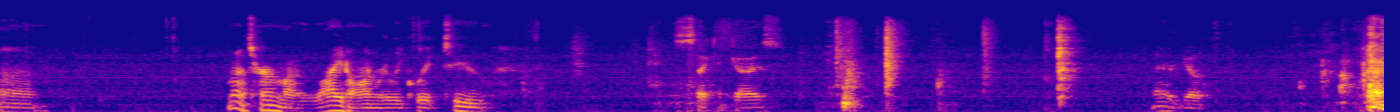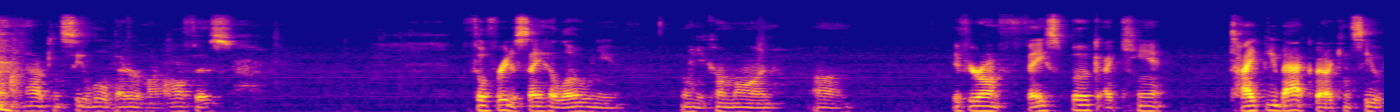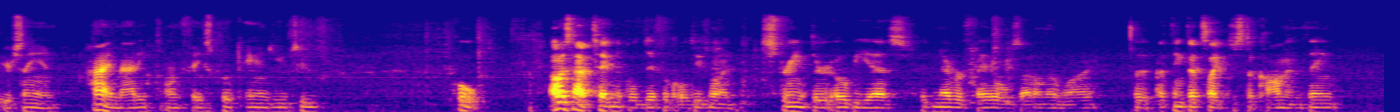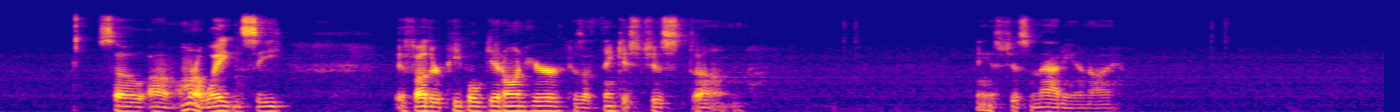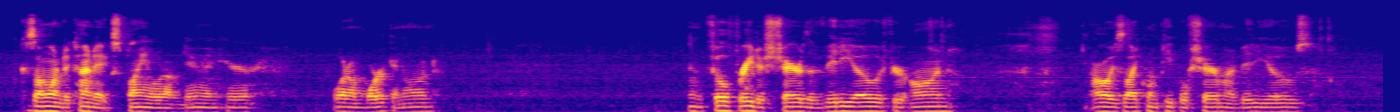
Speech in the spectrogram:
Um, I'm going to turn my light on really quick too. Second, guys. There we go. now I can see a little better in my office. Feel free to say hello when you when you come on. Um, if you're on Facebook, I can't type you back, but I can see what you're saying. Hi, Maddie, on Facebook and YouTube. Cool. I always have technical difficulties when I stream through OBS. It never fails. I don't know why, but I think that's like just a common thing. So um, I'm gonna wait and see if other people get on here because I think it's just um, I think it's just Maddie and I because I wanted to kind of explain what I'm doing here, what I'm working on. And feel free to share the video if you're on. I always like when people share my videos.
